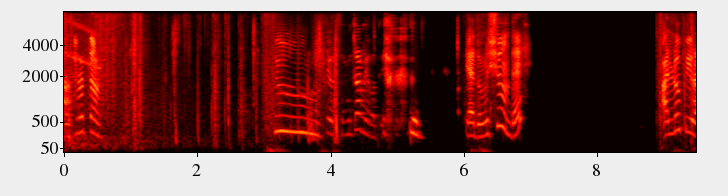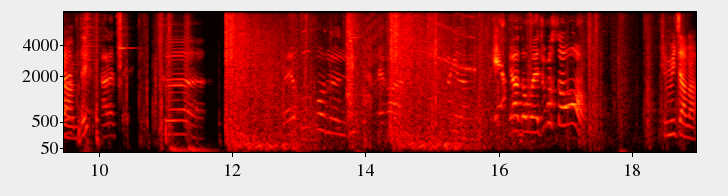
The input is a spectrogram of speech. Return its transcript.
아, 살았다. 음. 이거 동점이거든 야, 너무 쉬운데? 알로비라는데? 잘했대 그 외국어는 내가 하긴 야너 왜 죽었어 재밌잖아.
